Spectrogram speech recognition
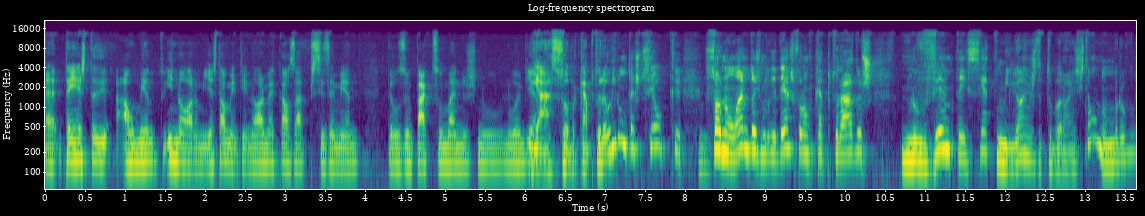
uh, tem este aumento enorme. E este aumento enorme é causado precisamente pelos impactos humanos no, no ambiente. E há sobre captura. Li um texto seu que hum. só no ano 2010 foram capturados 97 milhões de tubarões. Isto é um número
